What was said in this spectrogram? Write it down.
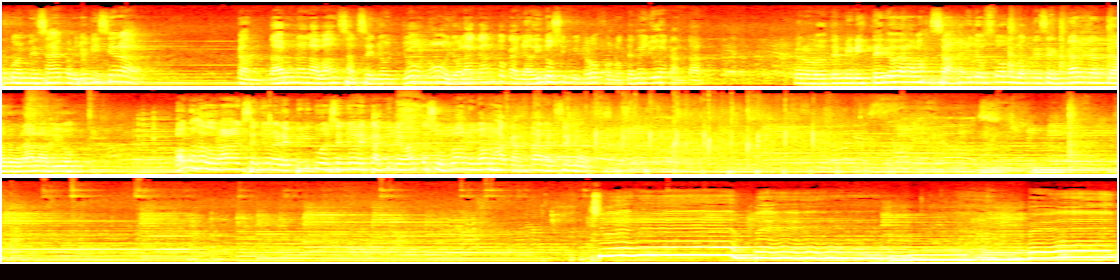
comenzar con el mensaje, pero yo quisiera cantar una alabanza al Señor. Yo no, yo la canto calladito sin micrófono, usted me ayuda a cantar. Pero los del ministerio de alabanza, ellos son los que se encargan de adorar a Dios. Vamos a adorar al Señor, el Espíritu del Señor está aquí, levanta sus manos y vamos a cantar al Señor. Ven,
